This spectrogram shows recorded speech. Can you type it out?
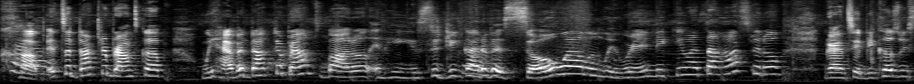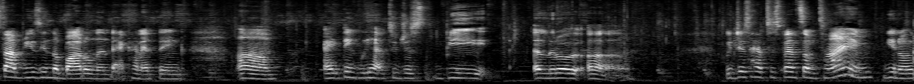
cup. It's a Dr. Brown's cup. We have a Dr. Brown's bottle, and he used to drink out of it so well when we were in NICU at the hospital. Granted, because we stopped using the bottle and that kind of thing, um, I think we have to just be a little, uh, we just have to spend some time, you know,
